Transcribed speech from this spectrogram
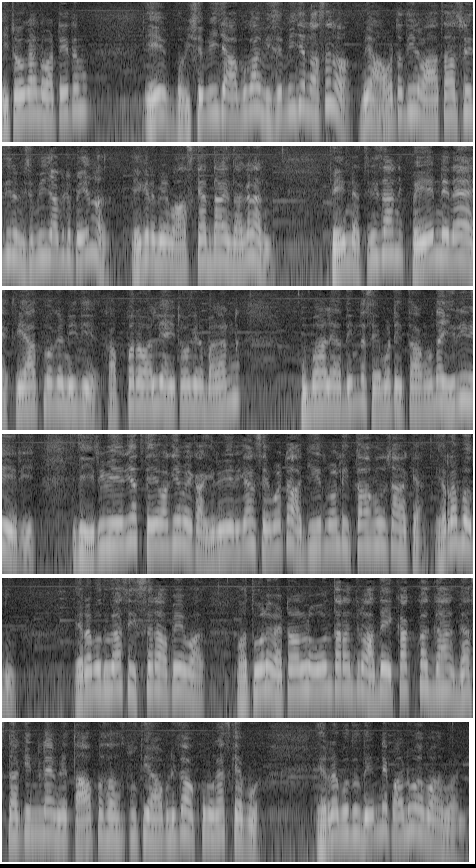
හිටෝගන්න වටේටම ඒ විෂබීජ ආපුගම විසබීජ නසනවා මේ අවට තියෙන වාතාශ්‍රයේ තියෙන විසබීජ අපිට පේනවද ඒකට මේ මාස්කයක් දාගෙන නගලන්නේ පේන්නේ නැති නිසානේ පේන්නේ නැහැ ක්‍රියාත්මක නිදිය කප්පරවල්ලිය හිටෝගෙන බලන්න කුමාලය අදින්න සෙමට ඉතාම හොඳ ඉරිවේරිය. ඉතින් ඉරිවේරියත් ඒ වගේම එකක්. ඉරිවේරිය කියන්නේ සෙමට අජීර්ණ වලට ඉතාම හොඳ ශාකයක්. එරබදු. එරබදු ගස් ඉස්සර අපේ ව- වතු වල වැටවල ඕන් තරම් තිබුණා. අද එකක්වත් ගහ- ගස් දකින්නේ නැහැ. මේ තාප සංස්කෘතිය ආපු නිසා ඔක්කොම ගස් කැපුවා. එරබදු දෙන්නේ පණුව අමාරුවන්ට.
